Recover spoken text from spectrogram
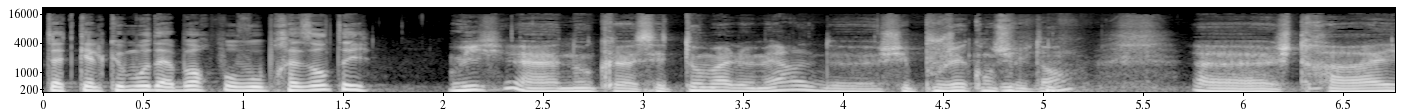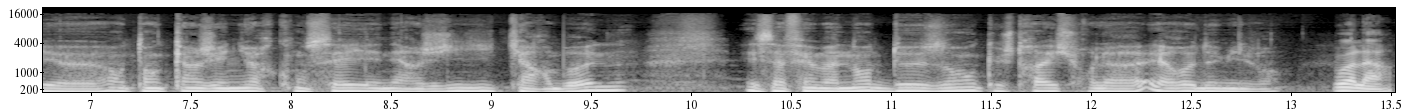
Peut-être quelques mots d'abord pour vous présenter. Oui, euh, donc euh, c'est Thomas Lemerle de chez Pouget Consultant. Euh, je travaille en tant qu'ingénieur conseil énergie carbone et ça fait maintenant deux ans que je travaille sur la RE 2020. Voilà,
